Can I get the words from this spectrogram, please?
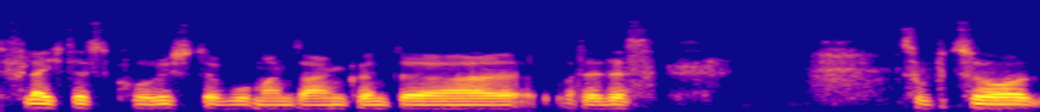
vielleicht das Größte, wo man sagen könnte, oder das, zu, zu,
